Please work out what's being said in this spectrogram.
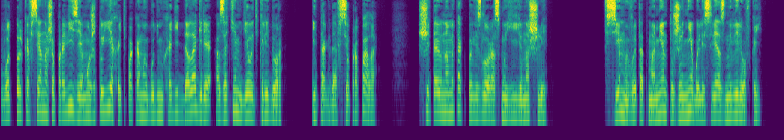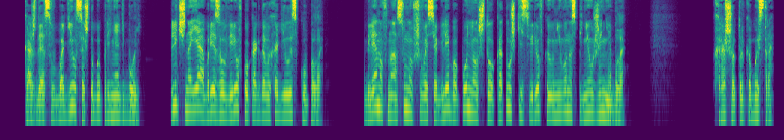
Вот только вся наша провизия может уехать, пока мы будем ходить до лагеря, а затем делать коридор. И тогда все пропало. Считаю, нам и так повезло, раз мы ее нашли. Все мы в этот момент уже не были связаны веревкой. Каждый освободился, чтобы принять бой. Лично я обрезал веревку, когда выходил из купола. Глянув на осунувшегося Глеба, понял, что катушки с веревкой у него на спине уже не было. «Хорошо, только быстро»,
